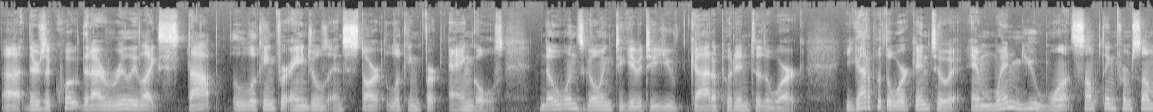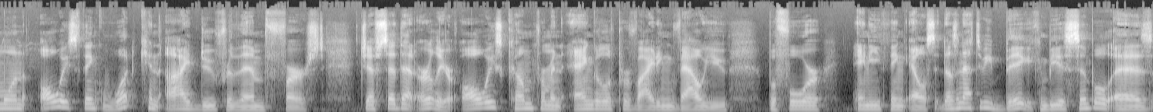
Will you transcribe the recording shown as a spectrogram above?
Uh, there's a quote that I really like Stop looking for angels and start looking for angles. No one's going to give it to you. You've got to put into the work. You got to put the work into it. And when you want something from someone, always think, what can I do for them first? Jeff said that earlier. Always come from an angle of providing value before anything else. It doesn't have to be big, it can be as simple as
